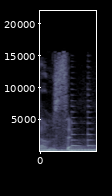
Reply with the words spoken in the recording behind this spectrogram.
I'm sick.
